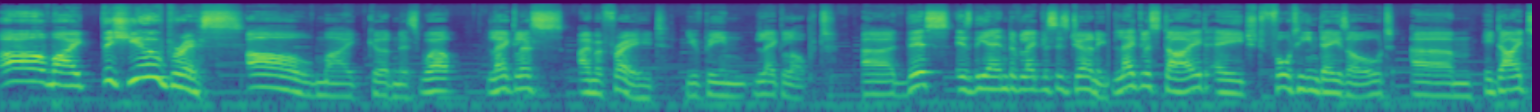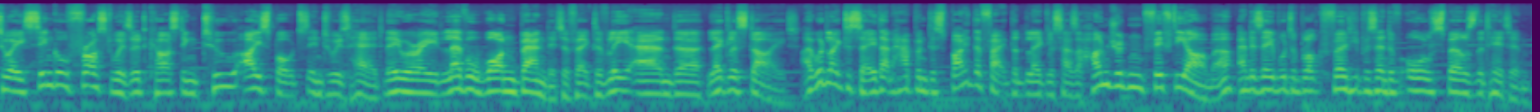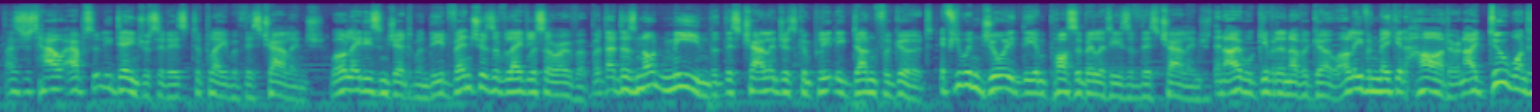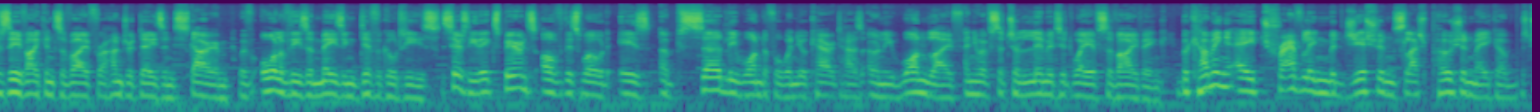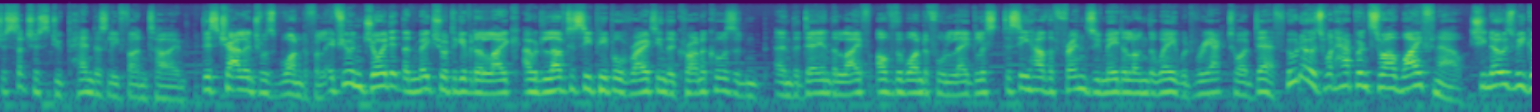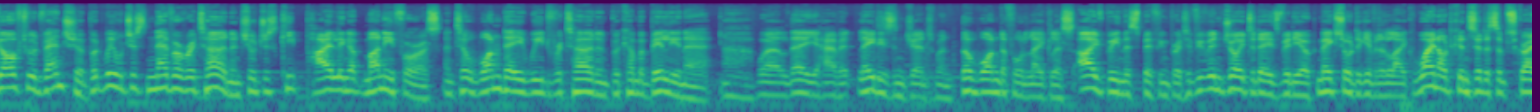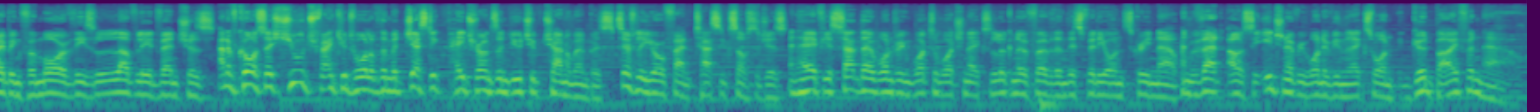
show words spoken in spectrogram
Oh my, the hubris! Oh my goodness. Well, Legless, I'm afraid you've been leg lopped. Uh, this is the end of Legless's journey. Legless died aged 14 days old. Um, he died to a single frost wizard casting two ice bolts into his head. They were a level 1 bandit, effectively, and uh, Legless died. I would like to say that happened despite the fact that Legless has 150 armor and is able to block 30% of all spells that hit him. That's just how absolutely dangerous it is to play with this challenge. Well, ladies and gentlemen, the adventures of Legless are over, but that does not mean that this challenge is completely done for good. If you enjoyed the impossibilities of this challenge, then I will give it another go. I'll even make it harder, and I do want to see if I can survive for 100 days in Skyrim with all of these amazing difficulties. Seriously, the experience of this world is absurdly wonderful when your character has only one life and you have such a limited way of surviving. Becoming a traveling magician slash potion maker was just such a stupendously fun time. This challenge was wonderful. If you enjoyed it, then make sure to give it a like. I would love to see people writing the chronicles and, and the day in the life of the wonderful Legless to see how the friends we made along the way would react to our Who knows what happens to our wife now? She knows we go off to adventure, but we will just never return and she'll just keep piling up money for us until one day we'd return and become a billionaire. Ah, well, there you have it. Ladies and gentlemen, the wonderful Legless. I've been the Spiffing Brit. If you've enjoyed today's video, make sure to give it a like. Why not consider subscribing for more of these lovely adventures? And of course, a huge thank you to all of the majestic patrons and YouTube channel members. Seriously, you're all fantastic sausages. And hey, if you sat there wondering what to watch next, look no further than this video on screen now. And with that, I'll see each and every one of you in the next one. Goodbye for now.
